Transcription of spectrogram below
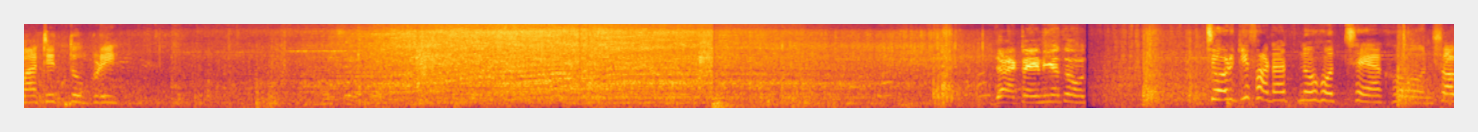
মাটির তুবড়ি। চরকি ফাটানো হচ্ছে এখন। সব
